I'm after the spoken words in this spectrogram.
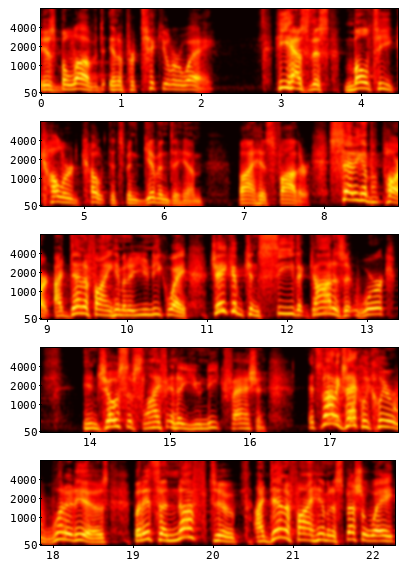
is beloved in a particular way. He has this multicolored coat that's been given to him by his father, setting him apart, identifying him in a unique way. Jacob can see that God is at work in Joseph's life in a unique fashion. It's not exactly clear what it is, but it's enough to identify him in a special way.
